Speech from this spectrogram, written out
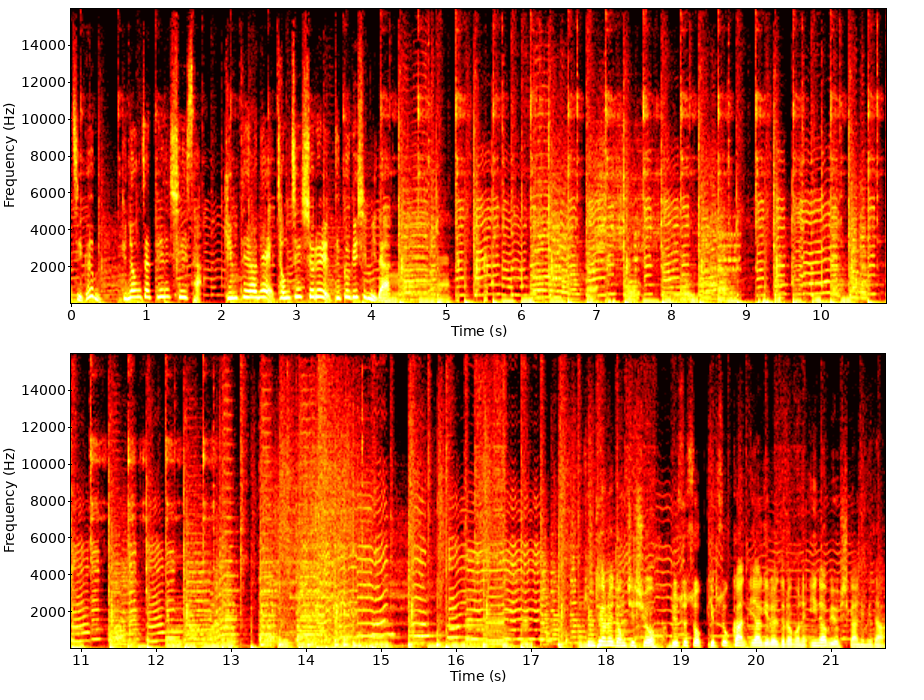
지금 균형 잡힌 시사 김태현의 정치쇼를 듣고 계십니다. 김태현의 정치쇼 뉴스 속 깊숙한 이야기를 들어보는 인터뷰 시간입니다.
